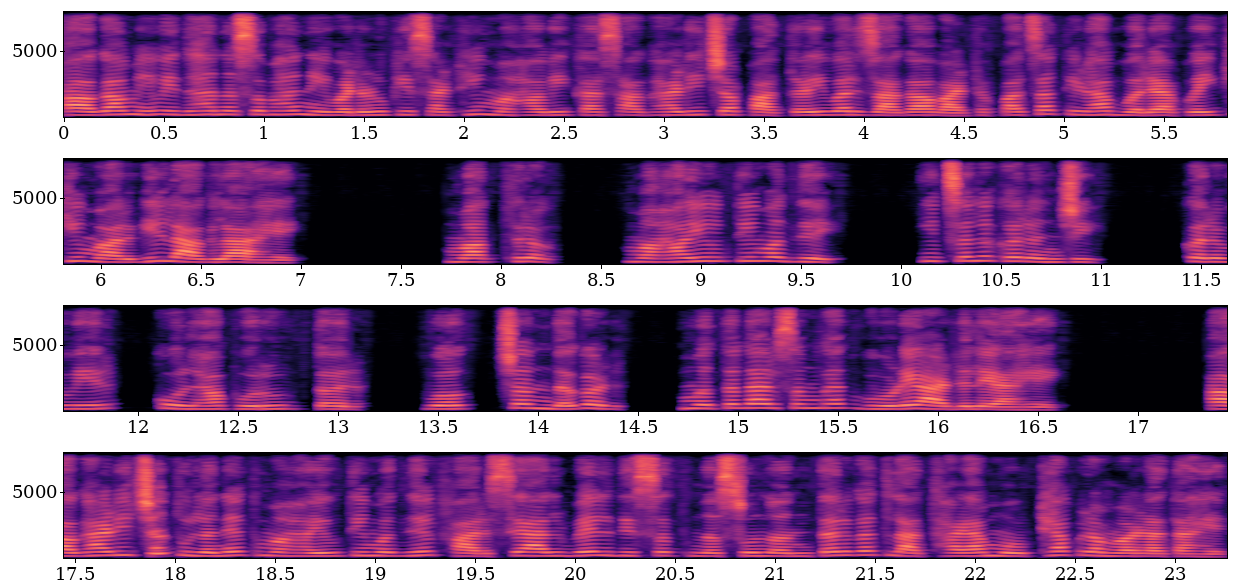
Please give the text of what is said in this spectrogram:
आगामी विधानसभा निवडणुकीसाठी महाविकास आघाडीच्या पातळीवर जागा वाटपाचा तिढा बऱ्यापैकी मार्गी लागला आहे. मात्र महायुतीमध्ये इचलकरंजी करवीर कोल्हापूर उत्तर व चंदगड मतदारसंघात घोडे आडले आहे. आघाडीच्या तुलनेत महायुतीमध्ये फारसे आलबेल दिसत नसून अंतर्गत लाथाळ्या मोठ्या प्रमाणात आहेत.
